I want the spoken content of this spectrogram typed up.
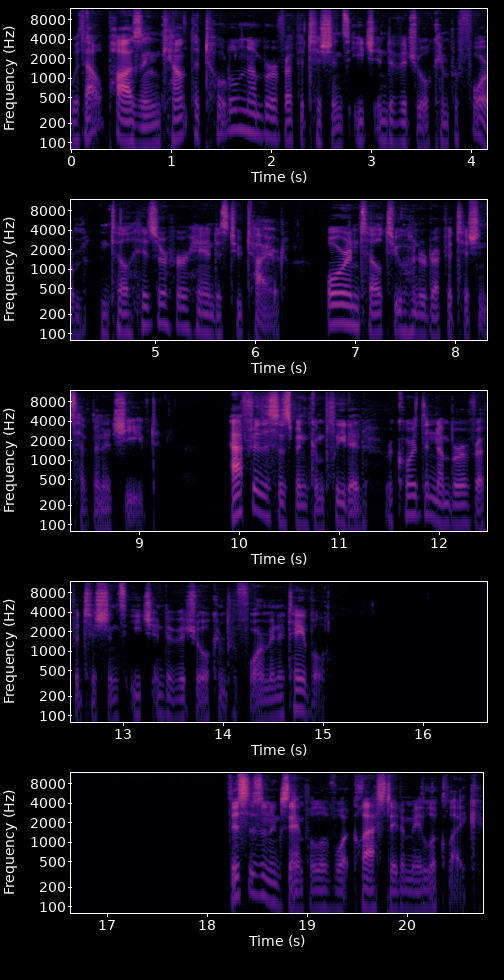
Without pausing, count the total number of repetitions each individual can perform until his or her hand is too tired, or until 200 repetitions have been achieved. After this has been completed, record the number of repetitions each individual can perform in a table. This is an example of what class data may look like.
